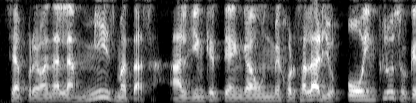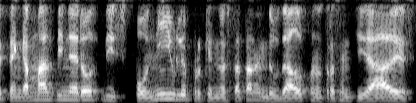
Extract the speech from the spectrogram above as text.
se aprueban a la misma tasa. Alguien que tenga un mejor salario o incluso que tenga más dinero disponible porque no está tan endeudado con otras entidades,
